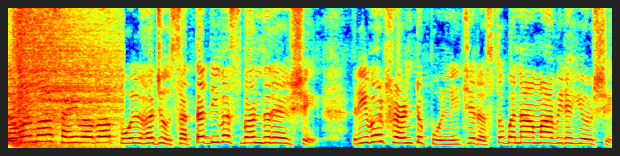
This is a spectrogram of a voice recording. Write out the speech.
દમણમાં સાંઈબાબા પુલ હજુ સત્તર દિવસ બંધ રહેશે. રિવરફ્રન્ટ પુલ નીચે રસ્તો બનાવવામાં આવી રહ્યો છે.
